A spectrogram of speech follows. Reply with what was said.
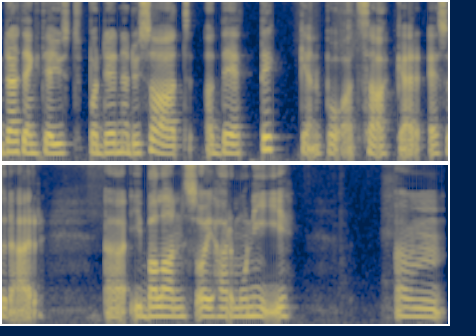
där tänkte jag just på det när du sa att, att det är ett tecken på att saker är sådär äh, i balans och i harmoni. Um,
